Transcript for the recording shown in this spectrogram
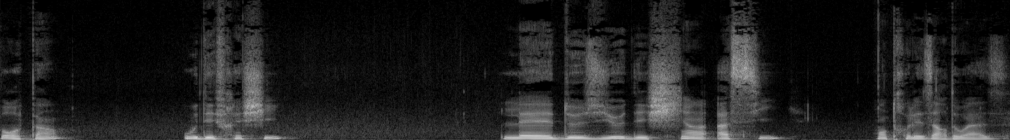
repeints ou défraîchis, les deux yeux des chiens assis entre les ardoises,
